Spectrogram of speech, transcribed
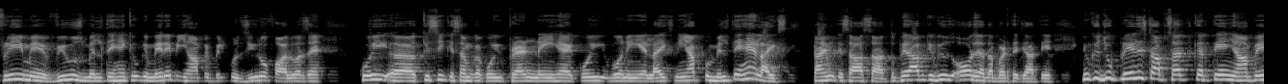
फ्री में व्यूज़ मिलते हैं क्योंकि मेरे भी यहाँ पे बिल्कुल ज़ीरो फॉलोअर्स हैं। कोई आ, किसी किस्म का कोई फ्रेंड नहीं है कोई वो नहीं है लाइक्स नहीं है। आपको मिलते हैं लाइक्स टाइम के साथ साथ तो फिर आपके व्यूज़ और ज़्यादा बढ़ते जाते हैं। क्योंकि जो प्लेलिस्ट आप सर्च करते हैं यहाँ पे,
